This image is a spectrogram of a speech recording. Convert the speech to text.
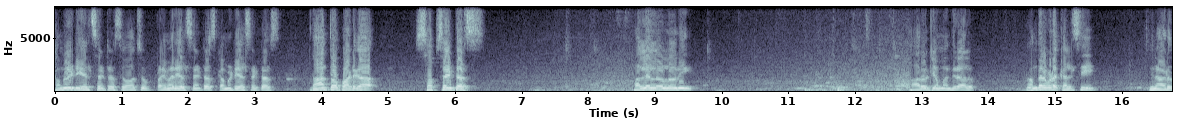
కమ్యూనిటీ హెల్త్ సెంటర్స్ కావచ్చు primary health centres community health centres దాంతో పాటుగా సబ్ సెంటర్స్ పల్లెల్లోని ఆరోగ్య మందిరాలు అందరూ కూడా కలిసి ఈనాడు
